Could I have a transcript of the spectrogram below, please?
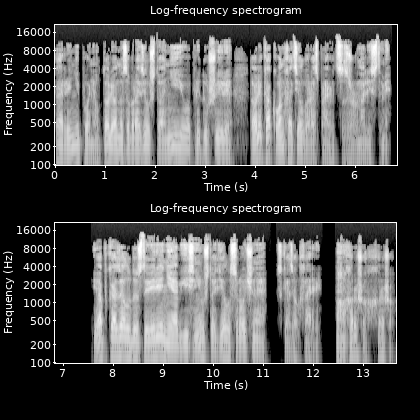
Харри не понял, то ли он изобразил, что они его придушили, то ли как он хотел бы расправиться с журналистами. «Я показал удостоверение и объяснил, что дело срочное», — сказал Харри. «А, хорошо, хорошо».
